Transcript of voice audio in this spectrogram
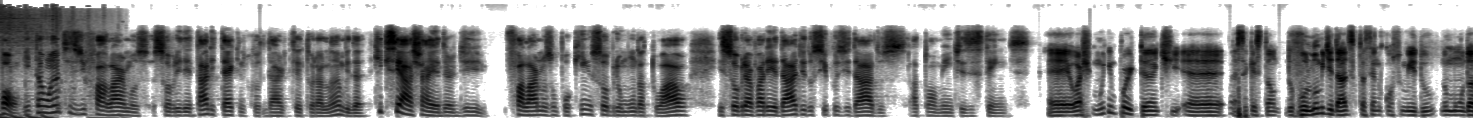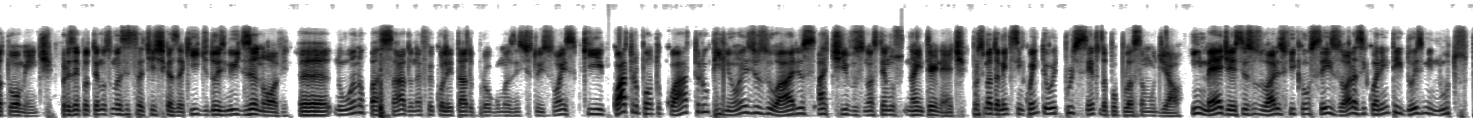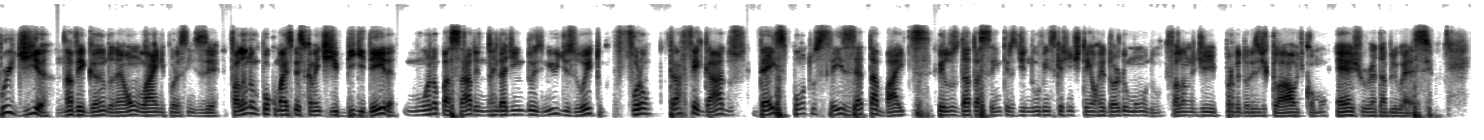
Bom, então antes de falarmos sobre detalhe técnico da arquitetura Lambda, o que, que você acha, Éder, de falarmos um pouquinho sobre o mundo atual e sobre a variedade dos tipos de dados atualmente existentes? É, eu acho muito importante é, essa questão do volume de dados que está sendo consumido no mundo atualmente. Por exemplo, temos umas estatísticas aqui de 2019. É, no ano passado, né, foi coletado por algumas instituições que 4,4 bilhões de usuários ativos nós temos na internet, aproximadamente 58% da população mundial. Em média, esses usuários ficam 6 horas e 42 minutos por dia navegando, né, online, por assim dizer. Falando um pouco mais especificamente de Big Data, no ano passado, na realidade em 2018, foram trafegados 10.6 zettabytes pelos data centers de nuvens que a gente tem ao redor do mundo, falando de provedores de cloud como Azure, AWS.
